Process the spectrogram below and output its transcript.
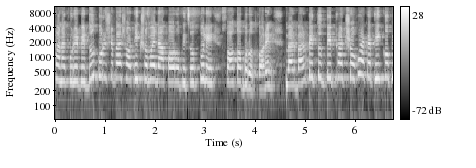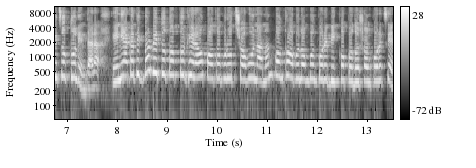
খানাকুলের বিদ্যুৎ পরিষেবা সঠিক সময় না পাওয়ার অভিযোগ তুলে পথ অবরোধ করেন। বারবার বিদ্যুৎ বিভ্রাট সহ একাধিক অভিযোগ তোলেন তারা। এ নিয়ে একাধিকবার বিদ্যুৎ দপ্তর ঘেরাও, পথ অবরোধ সহ নানান পন্থা অবলম্বন করে বিক্ষোভ প্রদর্শন করেছেন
